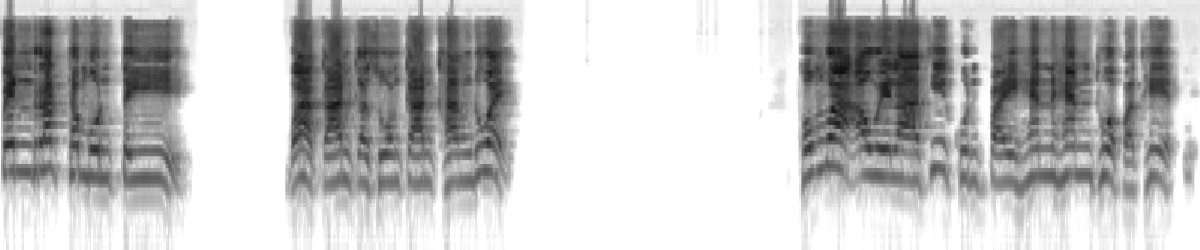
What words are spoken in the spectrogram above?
เป็นรัฐมนตรี ว่าการกระทรวงการคลังด้วย ผมว่าเอาเวลาที่คุณไปแฮนแฮนทั่วประเทศเนี่ย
